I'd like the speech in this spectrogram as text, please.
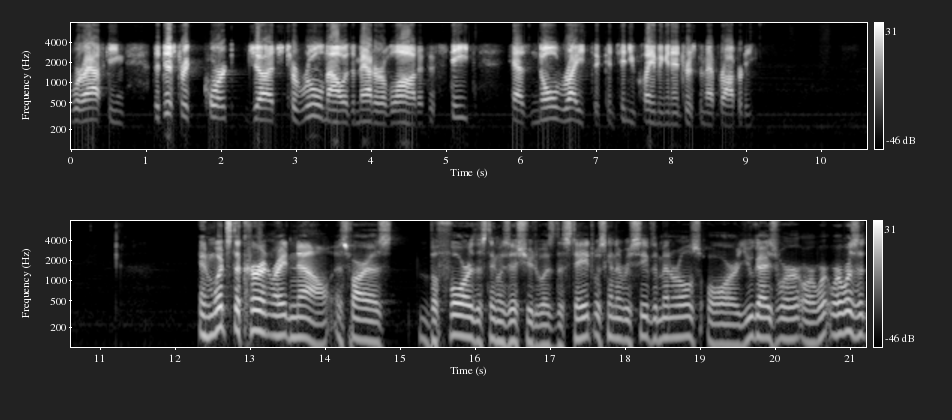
we're asking the district court judge to rule now as a matter of law that the state has no right to continue claiming an interest in that property. And what's the current rate now as far as before this thing was issued? Was the state was going to receive the minerals, or you guys were, or where, where was it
